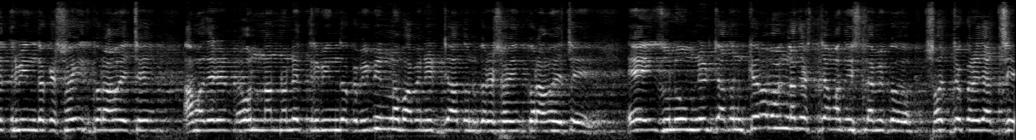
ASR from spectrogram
নেতৃবৃন্দকে শহীদ করা হয়েছে, আমাদের অন্যান্য নেতৃবৃন্দকে বিভিন্নভাবে নির্যাতন করে শহীদ করা হয়েছে। এই জুলুম নির্যাতন কেন বাংলাদেশ জামাত ইসলামীকে সহ্য করে যাচ্ছে।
